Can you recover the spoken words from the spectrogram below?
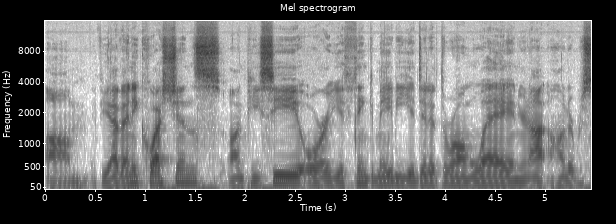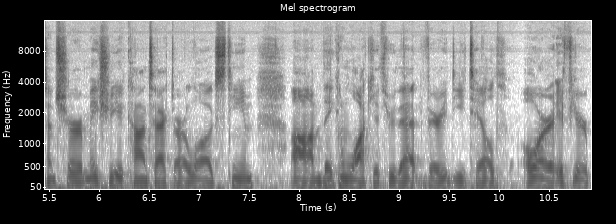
um, if you have any questions on PC or you think maybe you did it the wrong way and you're not 100% sure, make sure you contact our logs team. Um, they can walk you through that very detailed. Or if you're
